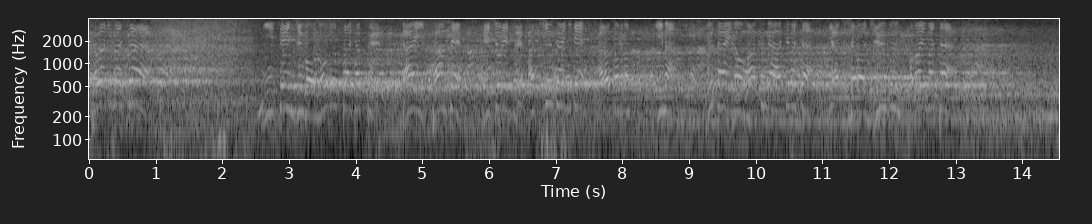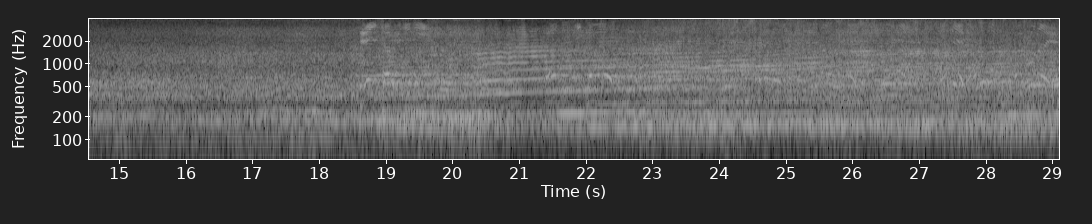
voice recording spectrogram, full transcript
変わりました。2015ロードスターカップ第3戦決勝レース8周回にて争われます。今舞台の幕が開けました。役者は十分揃いました電車無事にスタートしていくかもそしてコーナーへ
